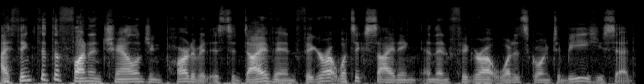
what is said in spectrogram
"I think that the fun and challenging part of it is to dive in, figure out what's exciting, and then figure out what it's going to be." He said.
